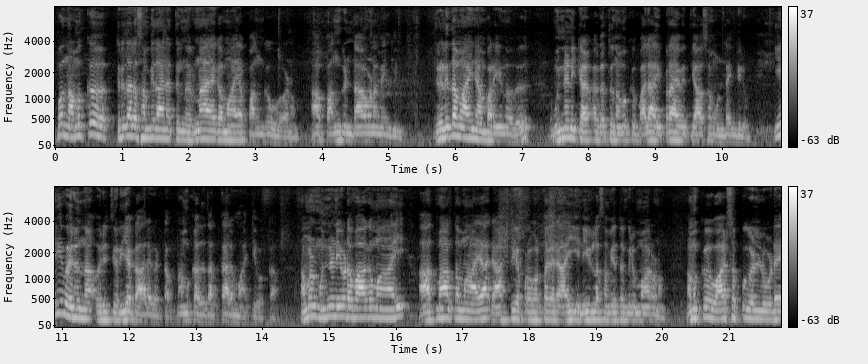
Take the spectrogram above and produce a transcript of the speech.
അപ്പോൾ നമുക്ക് ത്രിതല സംവിധാനത്തിൽ നിർണായകമായ പങ്ക് വേണം. ആ പങ്ക് ഉണ്ടാവണമെങ്കിൽ ലളിതമായി ഞാൻ പറയുന്നത് മുന്നണിക്ക് അകത്ത് നമുക്ക് പല അഭിപ്രായ വ്യത്യാസം ഉണ്ടെങ്കിലും ഇനി വരുന്ന ഒരു ചെറിയ കാലഘട്ടം നമുക്കത് തൽക്കാലം മാറ്റിവെക്കാം നമ്മൾ മുന്നണിയുടെ ഭാഗമായി ആത്മാർത്ഥമായ രാഷ്ട്രീയ പ്രവർത്തകരായി ഇനിയുള്ള സമയത്തെങ്കിലും മാറണം. നമുക്ക് വാട്സപ്പുകളിലൂടെ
